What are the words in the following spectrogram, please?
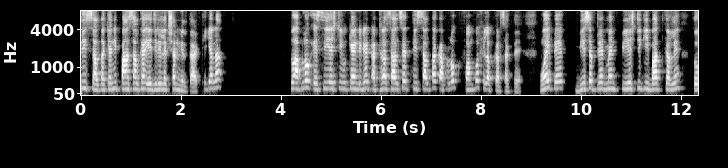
तीस साल तक, यानी पाँच साल का एज रिलेक्शन मिलता है। ठीक है ना? तो आप लोग एस सी कैंडिडेट अठारह साल से तीस साल तक आप लोग फॉर्म को फिलअप कर सकते हैं। वहीं पे बीएसएफ ट्रेडमैन पीएचडी की बात कर लें तो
